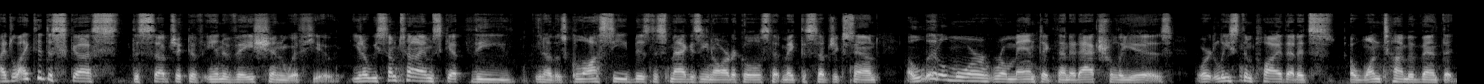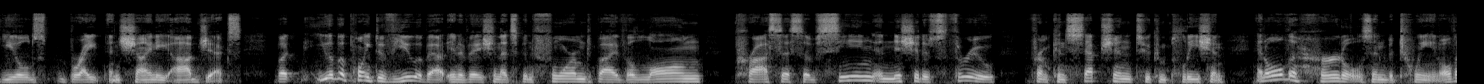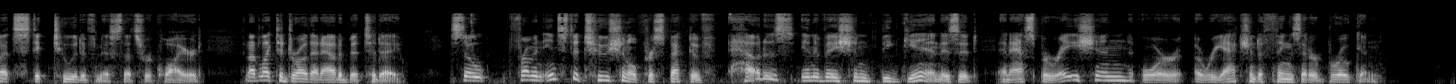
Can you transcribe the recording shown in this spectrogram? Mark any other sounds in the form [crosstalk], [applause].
I'd like to discuss the subject of innovation with you. You know, we sometimes get the, you know, those glossy business magazine articles that make the subject sound a little more romantic than it actually is, or at least imply that it's a one time event that yields bright and shiny objects. But you have a point of view about innovation that's been formed by the long process of seeing initiatives through from conception to completion and all the hurdles in between, all that stick to itiveness that's required. And I'd like to draw that out a bit today. So, from an institutional perspective, how does innovation begin? Is it an aspiration or a reaction to things that are broken?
